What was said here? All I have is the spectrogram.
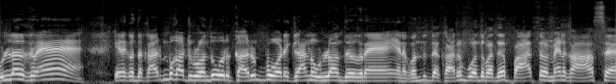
உள்ளே இருக்கிறேன். எனக்கு இந்த கரும்பு காட்டுக்குள்ள வந்து ஒரு கரும்பு உடைக்கலான்னு உள்ளே வந்துருக்கிறேன். எனக்கு வந்து இந்த கரும்பு வந்து பார்த்தீங்கன்னா பார்த்தோமே எனக்கு ஆசை.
